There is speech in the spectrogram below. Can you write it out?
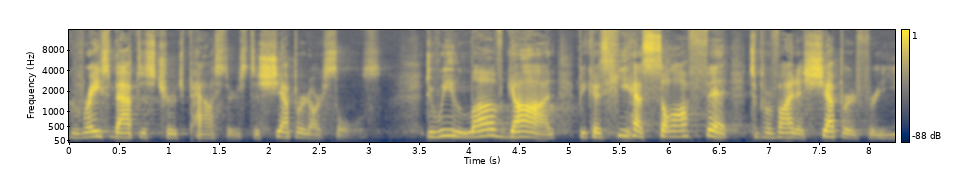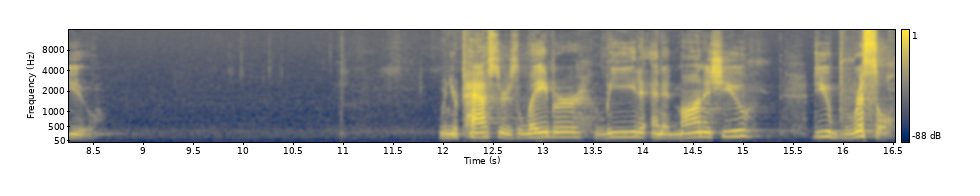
Grace Baptist Church pastors to shepherd our souls? Do we love God because He has saw fit to provide a shepherd for you? When your pastors labor, lead, and admonish you, do you bristle?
